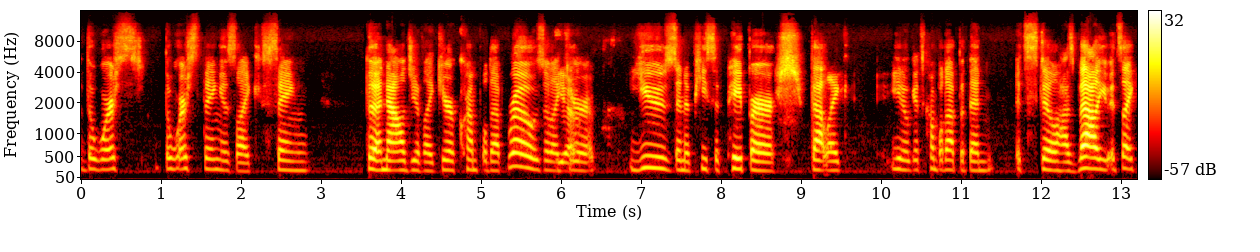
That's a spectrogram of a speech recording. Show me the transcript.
the worst the worst thing is like saying the analogy of like you're a crumpled up rose or like yeah. you're used in a piece of paper that like you know gets crumpled up but then it still has value. It's like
